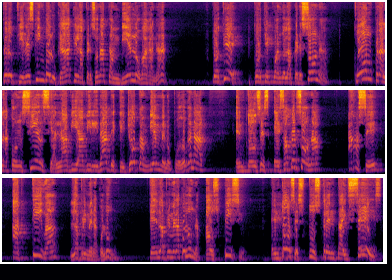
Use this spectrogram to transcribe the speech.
pero tienes que involucrar a que la persona también lo va a ganar. ¿Por qué? Porque cuando la persona compra la conciencia, la viabilidad de que yo también me lo puedo ganar, entonces esa persona hace, activa la primera columna. ¿Qué es la primera columna? Auspicio. Entonces, tus 36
